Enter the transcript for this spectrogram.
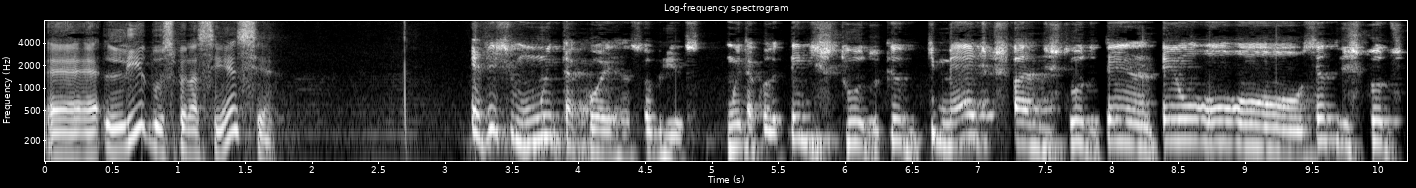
é, lidos pela ciência? Existe muita coisa sobre isso, muita coisa. Tem de estudo, que, que médicos fazem de estudo. Tem, tem um, um, um, centro de estudos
